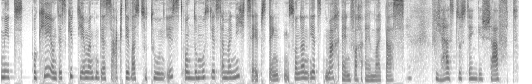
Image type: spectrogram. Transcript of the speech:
mit, okay, und es gibt jemanden, der sagt dir, was zu tun ist und mhm. du musst jetzt einmal nicht selbst denken, sondern jetzt mach einfach einmal das. Wie hast du es denn geschafft,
